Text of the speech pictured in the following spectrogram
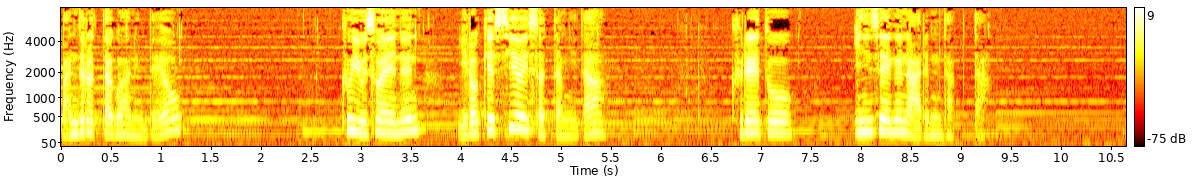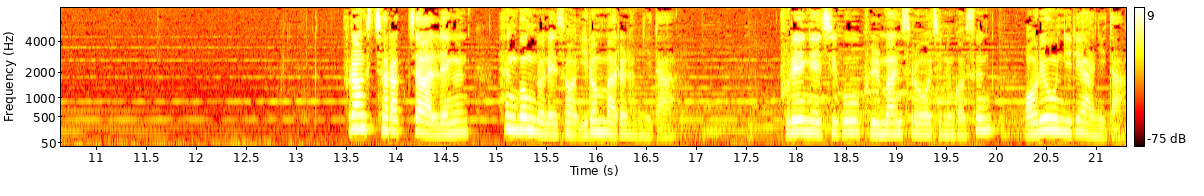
만들었다고 하는데요. 그 유서에는 이렇게 쓰여 있었답니다. 그래도 인생은 아름답다. 프랑스 철학자 알랭은 행복론에서 이런 말을 합니다. 불행해지고 불만스러워지는 것은 어려운 일이 아니다.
